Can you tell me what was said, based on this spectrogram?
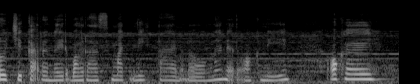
ដូចជាករណីរបស់រាស្មាច់នេះតែម្ដងណាអ្នកទាំងអស់គ្នាអូខេ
